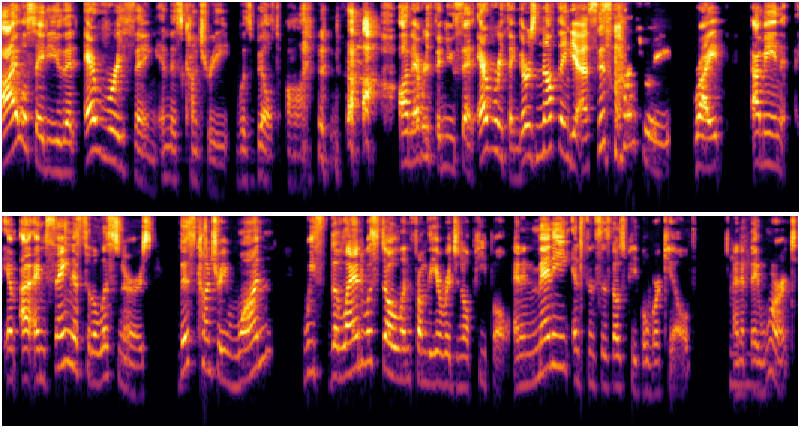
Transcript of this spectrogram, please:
I will say to you that everything in this country was built on on everything you said. Everything. There's nothing. Yes. This country, right, I mean, I'm saying this to the listeners. This country, one, we the land was stolen from the original people, and in many instances, those people were killed. Mm-hmm. And if they mm-hmm. weren't,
